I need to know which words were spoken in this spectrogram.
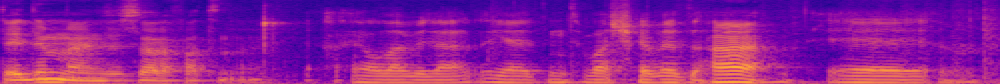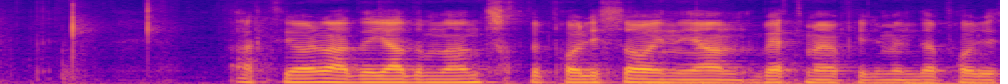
Dedim məncə zarafatını. Ola bilər. Yəqin ki, başqa bir. Hə, eee Aktyorun adı yadımdan çıxdı. Polisi oynayan Batman filmində polis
